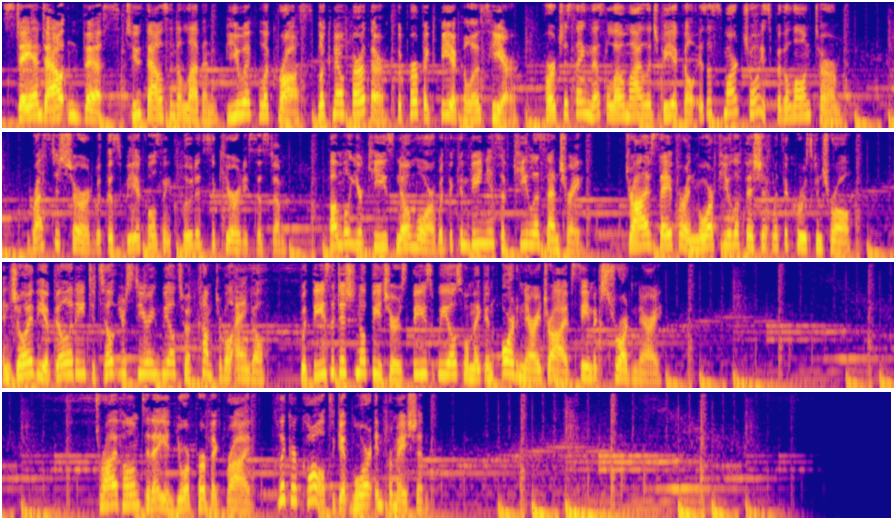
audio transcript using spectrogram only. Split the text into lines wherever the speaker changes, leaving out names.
Stand out in this 2011 Buick LaCrosse. Look no further. The perfect vehicle is here. Purchasing this low mileage vehicle is a smart choice for the long term. Rest assured with this vehicle's included security system. Fumble your keys no more with the convenience of keyless entry. Drive safer and more fuel efficient with the cruise control. Enjoy the ability to tilt your steering wheel to a comfortable angle. With these additional features, these wheels will make an ordinary drive seem extraordinary. Drive home today in your perfect ride. Click or call to get more information.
